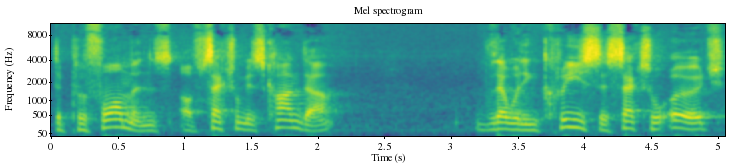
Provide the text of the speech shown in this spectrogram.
the performance of sexual misconduct, that would increase the sexual urge,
